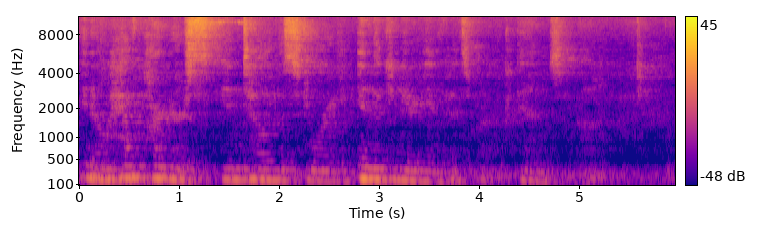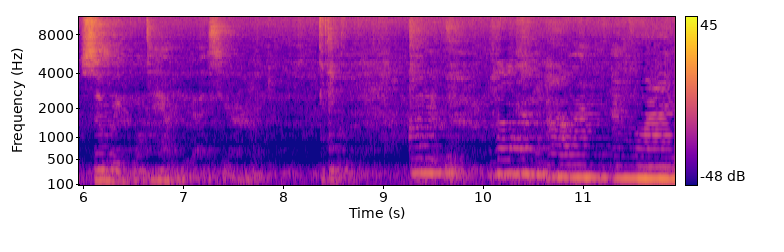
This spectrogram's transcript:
you know, have partners in telling the story in the community in Pittsburgh, and um, so grateful to have you guys here. Um, welcome, Alan and Lauren.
